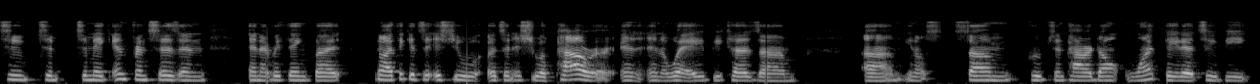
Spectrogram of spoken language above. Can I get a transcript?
to to to make inferences and and everything. But you know, I think it's an issue. It's an issue of power in in a way because um, um, you know, some groups in power don't want data to be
